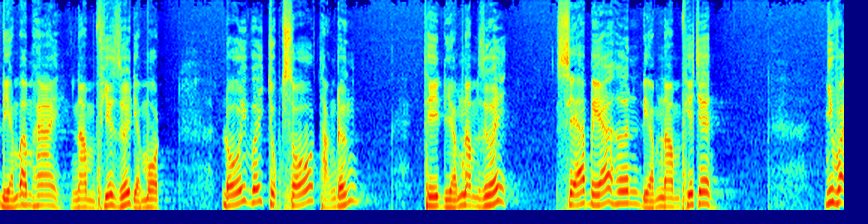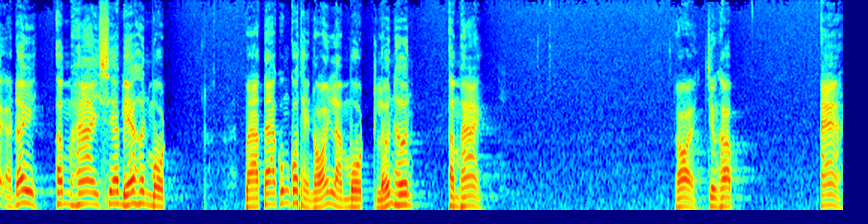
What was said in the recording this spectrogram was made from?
Điểm âm 2 nằm phía dưới điểm 1. Đối với trục số thẳng đứng thì điểm nằm dưới sẽ bé hơn điểm nằm phía trên. Như vậy ở đây âm 2 sẽ bé hơn 1 và ta cũng có thể nói là 1 lớn hơn âm 2. Rồi, trường hợp A.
